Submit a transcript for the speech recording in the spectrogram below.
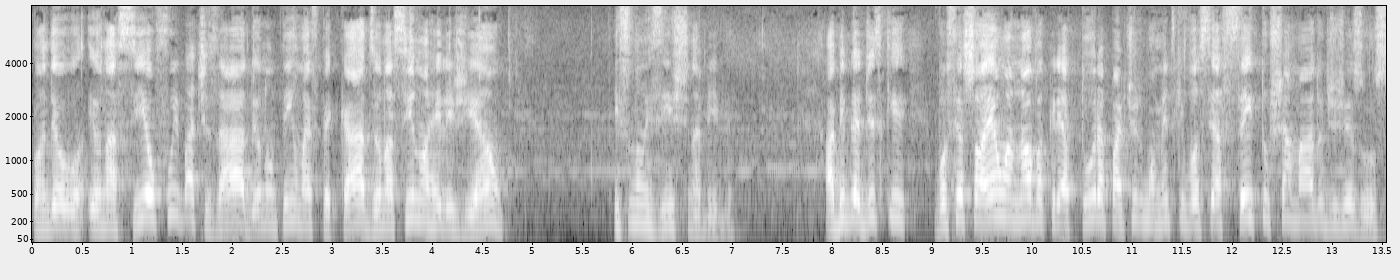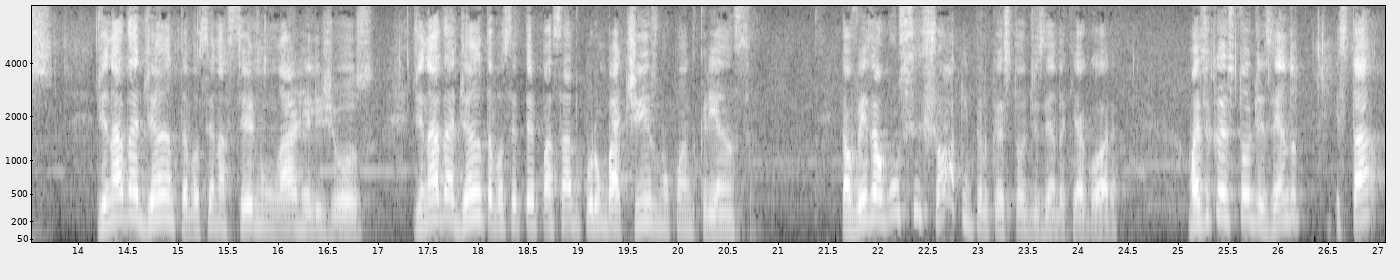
Quando eu, eu nasci, eu fui batizado, eu não tenho mais pecados, eu nasci numa religião. Isso não existe na Bíblia. A Bíblia diz que você só é uma nova criatura a partir do momento que você aceita o chamado de Jesus. De nada adianta você nascer num lar religioso. De nada adianta você ter passado por um batismo quando criança. Talvez alguns se choquem pelo que eu estou dizendo aqui agora. Mas o que eu estou dizendo está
